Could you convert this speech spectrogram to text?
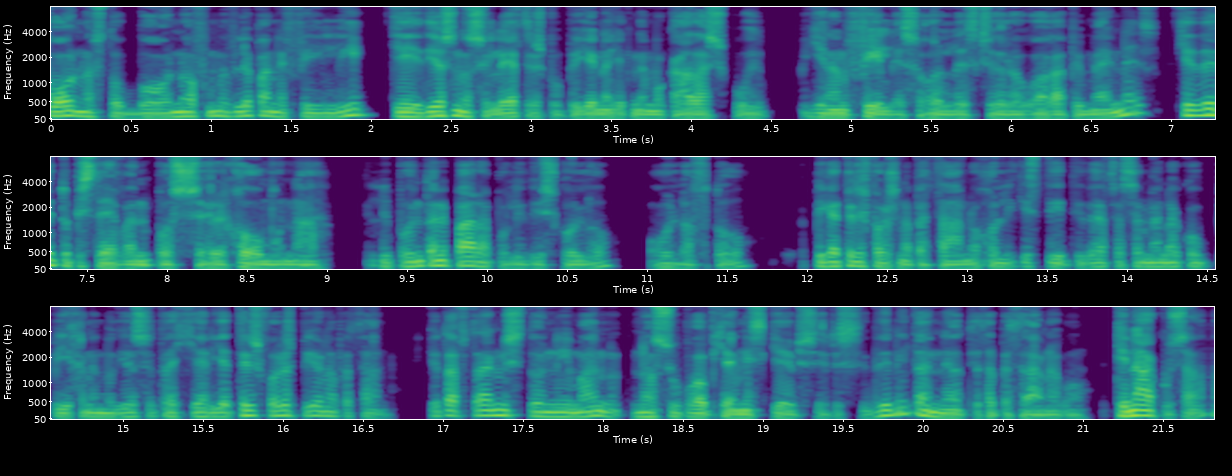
πόνο στον πόνο, αφού με βλέπανε φίλοι και οι δύο νοσηλεύτρες που πήγαιναν για την αιμοκάδαση που γίναν φίλες όλες, ξέρω εγώ, αγαπημένες και δεν το πιστεύανε πως ερχόμουν. Λοιπόν, ήταν πάρα πολύ δύσκολο όλο αυτό. Πήγα τρεις φορές να πεθάνω. Έχω λυκιστήτη, έφτασα με ένα κοπί, είχαν μου διάσει τα χέρια. Τρεις φορές πήγα να πεθάνω. Και όταν φτάνει στον νήμα, να σου πω ποια είναι η σκέψη. Δεν ήταν ότι θα πεθάνω εγώ. Την άκουσα.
